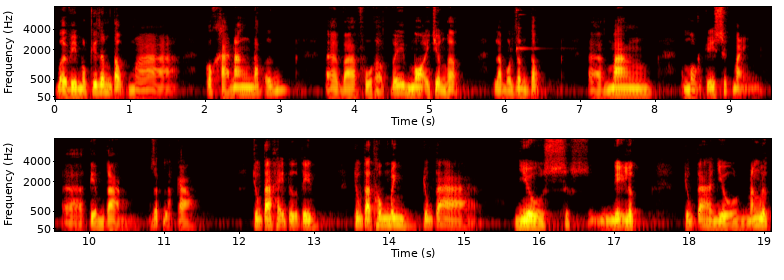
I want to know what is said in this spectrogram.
bởi vì một cái dân tộc mà có khả năng đáp ứng Ờ, và phù hợp với mọi trường hợp là một dân tộc ờ, mang một cái sức mạnh ờ, tiềm tàng rất là cao. Chúng ta hãy tự tin, chúng ta thông minh, chúng ta nhiều nghị lực, chúng ta nhiều năng lực,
